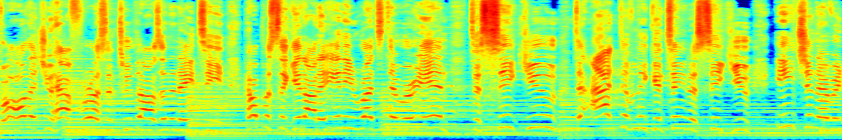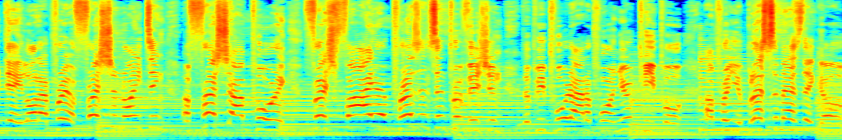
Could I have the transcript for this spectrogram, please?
for all that you have for us in 2018. Help us to get out of any ruts that we're in, to seek you, to actively continue to seek you each and every day. Lord, I pray a fresh anointing, a fresh outpouring, fresh fire, presence, and provision to be poured out upon your people. I pray you bless them as they go.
